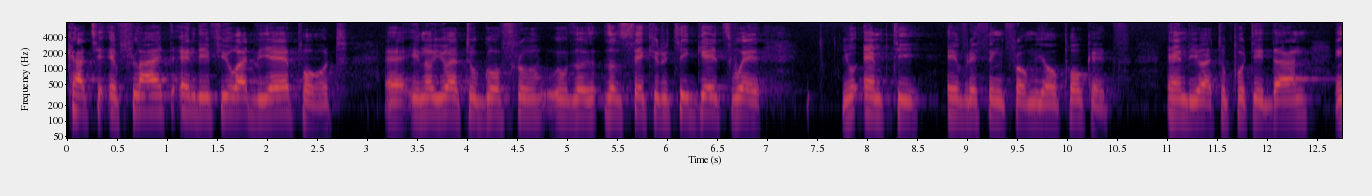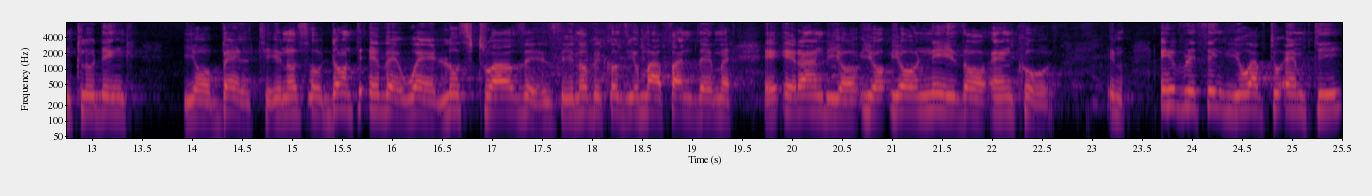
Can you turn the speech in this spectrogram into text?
catch a flight. And if you're at the airport, uh, you know, you have to go through the, those security gates where you empty everything from your pockets and you have to put it down, including your belt, you know, so don't ever wear loose trousers, you know, because you might find them uh, around your, your, your knees or ankles. You know, everything you have to empty,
